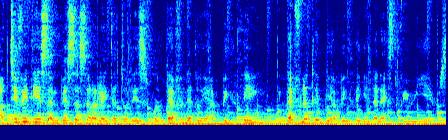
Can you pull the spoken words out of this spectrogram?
activities and business related to this will definitely a big thing, will definitely be a big thing in the next few years.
